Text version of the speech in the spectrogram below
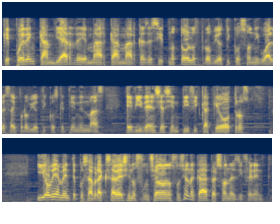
que pueden cambiar de marca a marca, es decir, no todos los probióticos son iguales, hay probióticos que tienen más evidencia científica que otros y obviamente pues habrá que saber si nos funciona o no funciona, cada persona es diferente.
